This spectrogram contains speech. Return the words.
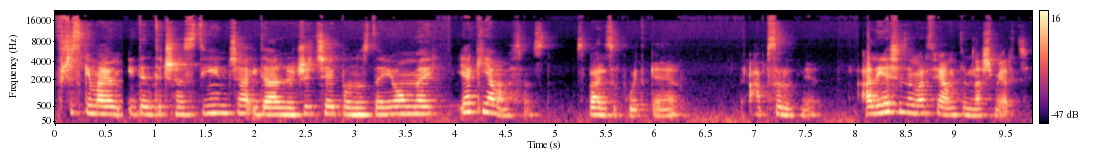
wszystkie mają identyczne zdjęcia, idealne życie, pełno znajomych. Jaki ja mam sens? Jest bardzo płytkie, nie? Absolutnie. Ale ja się zamartwiałam tym na śmierć.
